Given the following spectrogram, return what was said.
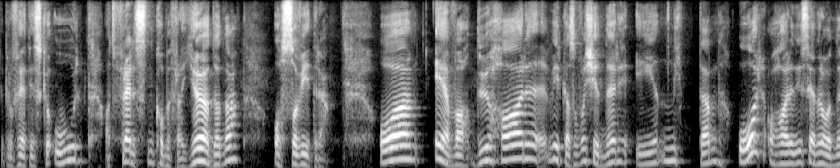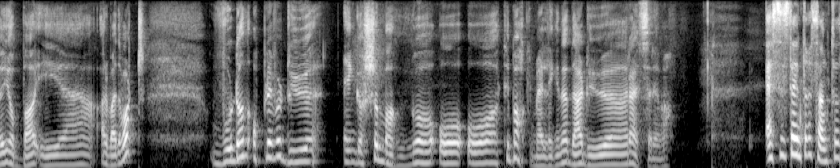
det profetiske ord, at frelsen kommer fra jødene, osv. Og Eva, du har virka som forkynner i 19 år, og har i de senere årene jobba i eh, arbeidet vårt. Hvordan opplever du engasjementet og, og, og, tilbakemeldingene der du eh, reiser, Eva? Jeg syns det er interessant å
